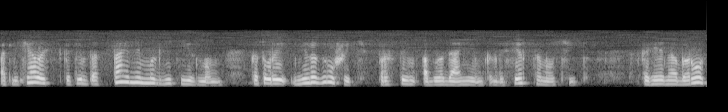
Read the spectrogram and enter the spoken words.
отличалось каким-то тайным магнетизмом, который не разрушить простым обладанием, когда сердце молчит. Скорее наоборот,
